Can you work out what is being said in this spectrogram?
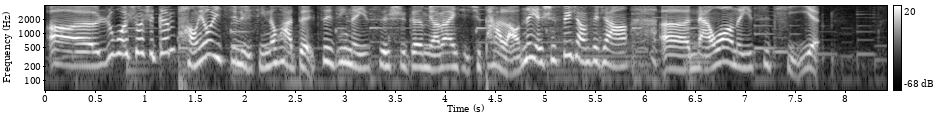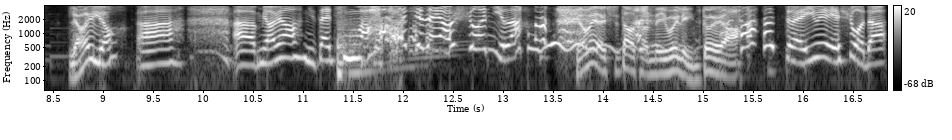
呃，如果说是跟朋友一起旅行的话，对，最近的一次是跟苗苗一起去帕劳，那也是非常非常呃难忘的一次体验。聊一聊啊啊，苗苗你在听吗？现在要说你了。苗苗也是稻草的一位领队啊。对，因为也是我的，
